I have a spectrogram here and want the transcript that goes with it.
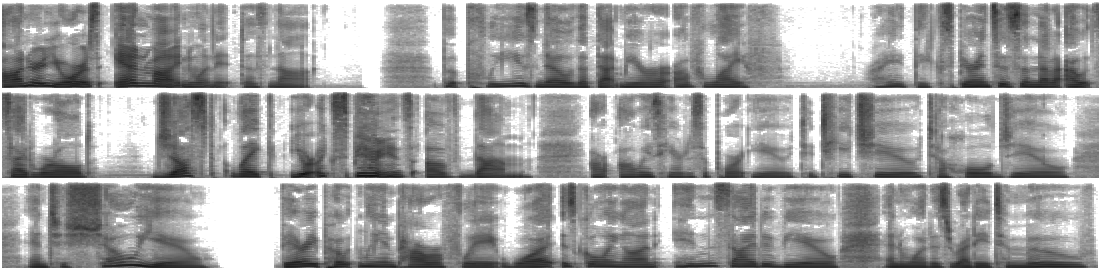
honor yours and mine when it does not. But please know that that mirror of life, right? The experiences in that outside world, just like your experience of them, are always here to support you, to teach you, to hold you, and to show you very potently and powerfully what is going on inside of you and what is ready to move,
